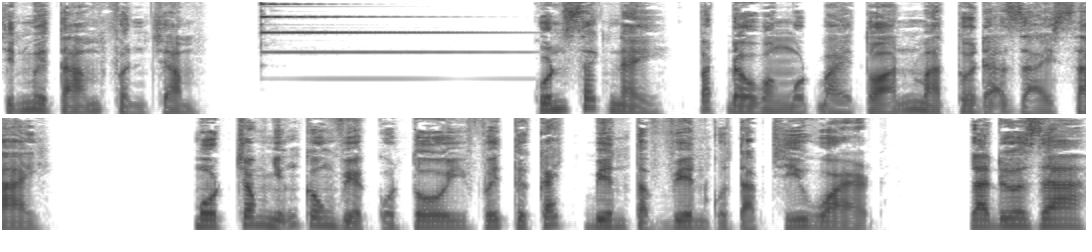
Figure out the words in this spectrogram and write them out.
98% Cuốn sách này bắt đầu bằng một bài toán mà tôi đã giải sai. Một trong những công việc của tôi với tư cách biên tập viên của tạp chí Wired là đưa ra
